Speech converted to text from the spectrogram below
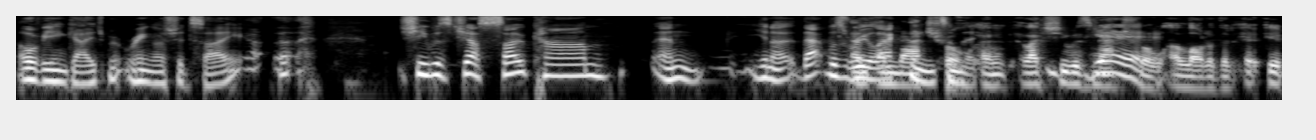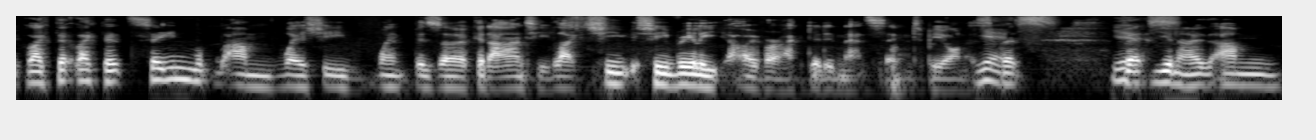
or the engagement ring, I should say. Uh, she was just so calm, and you know that was real and acting natural, and like she was Yeah. natural a lot of it. it, it- like that, like that scene um, where she went berserk at Auntie. Like she, she really overacted in that scene. To be honest, Yes, but, yes. but you know, um,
